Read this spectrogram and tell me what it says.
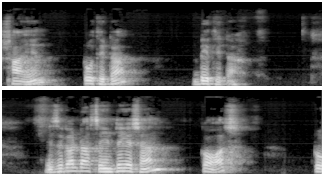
sine two theta d theta is equal to আসছে integration cos two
